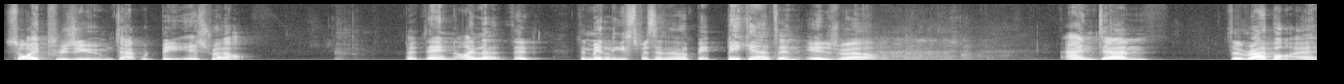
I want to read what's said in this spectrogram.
So I presumed that would be Israel. But then I learned that the Middle East was a little bit bigger than Israel. and um, the rabbi,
